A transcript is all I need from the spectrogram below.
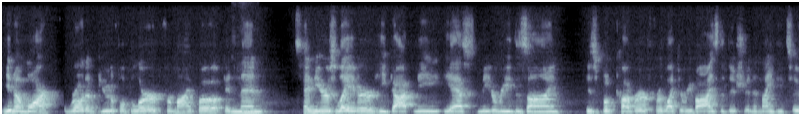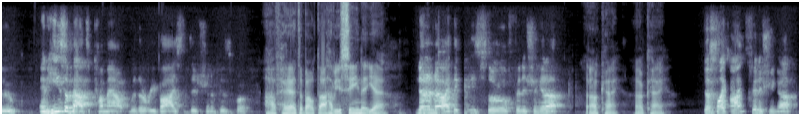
you know, Mark wrote a beautiful blurb for my book. And then 10 years later, he got me, he asked me to redesign his book cover for like a revised edition in 92. And he's about to come out with a revised edition of his book. I've heard about that. Have you seen it yet? No, no, no. I think he's still finishing it up. Okay, okay. Just like I'm finishing up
